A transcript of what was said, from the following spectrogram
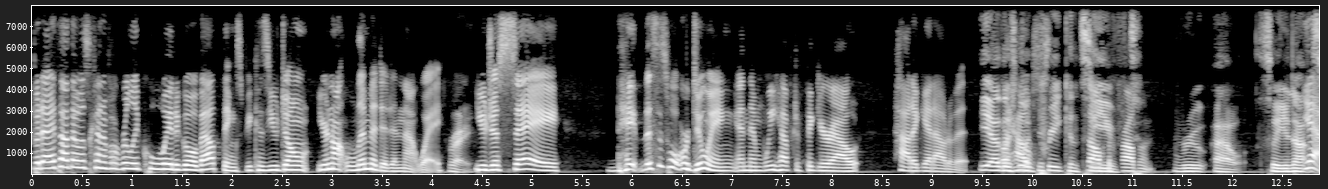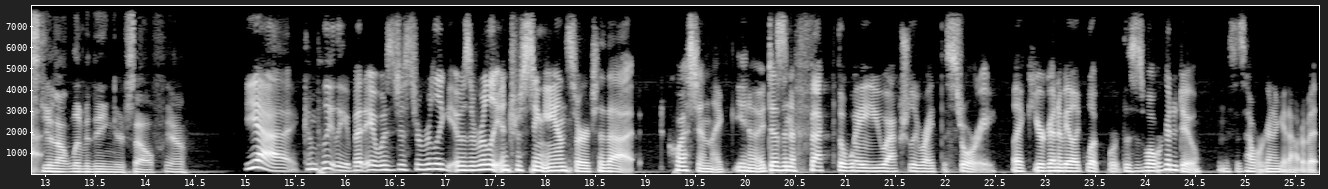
But I thought that was kind of a really cool way to go about things because you don't you're not limited in that way. Right. You just say, hey, this is what we're doing, and then we have to figure out how to get out of it. Yeah, there's no solve the preconceived problem. Route out, so you're not Yeah. you're not limiting yourself. Yeah. Yeah, completely. But it was just a really it was a really interesting answer to that question. Like, you know, it doesn't affect the way you actually write the story. Like, you're going to be like, look, we're, this is what we're going to do, and this is how we're going to get out of it.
